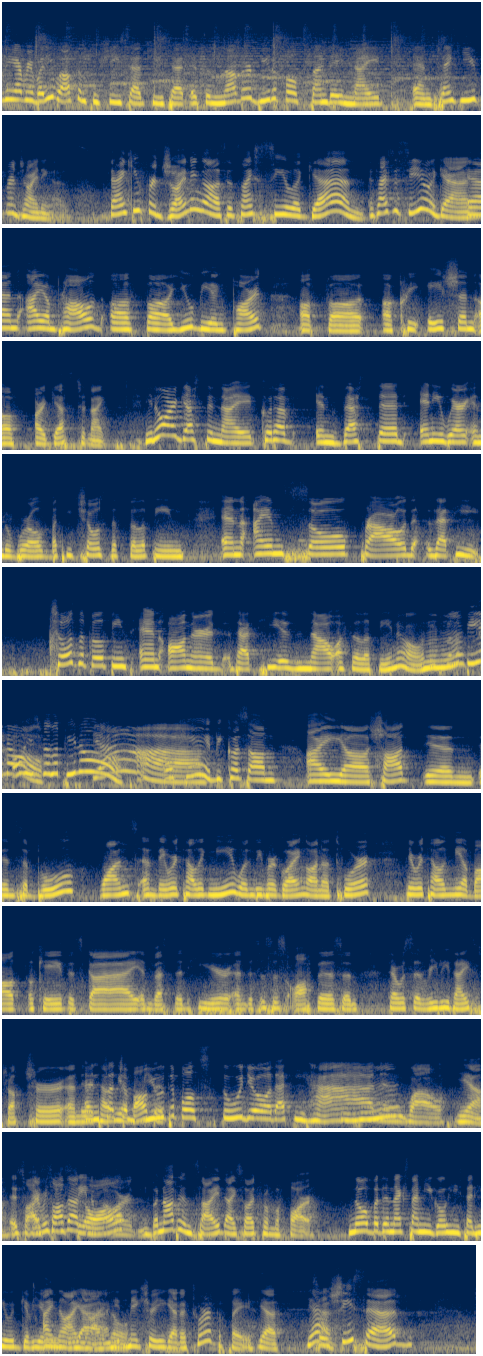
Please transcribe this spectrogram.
Good evening, everybody. Welcome to She Said, She Said. It's another beautiful Sunday night, and thank you for joining us. Thank you for joining us. It's nice to see you again. It's nice to see you again. And I am proud of uh, you being part of uh, a creation of our guest tonight. you know, our guest tonight could have invested anywhere in the world, but he chose the Philippines. And I am so proud that he chose the Philippines and honored that he is now a Filipino. He's Mhm. Filipino. Oh, he's Filipino. Yeah. Okay, because um, I uh, shot in in Cebu once, and they were telling me when we were going on a tour, they were telling me about okay, this guy invested here, and this is his office, and there was a really nice structure, and they were And telling such me a about it. beautiful studio that he had, and wow. Yeah, It's so I saw everything that state of the all, art. but not inside. I saw it from afar. No, but the next time you go, he said he would give you. I know, I know, I know. He'd make sure you get a tour of the place. Yes. Yes. So she said.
